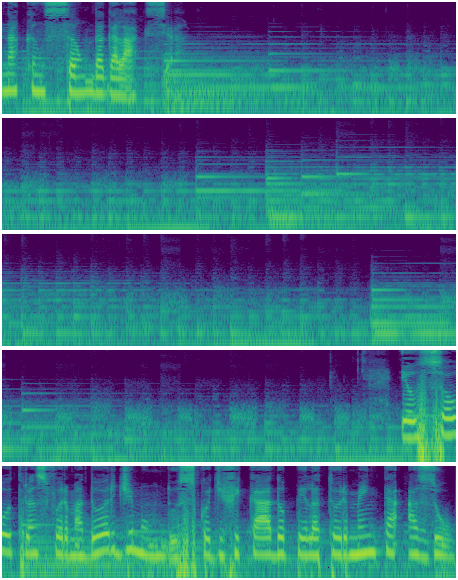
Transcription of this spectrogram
na canção da galáxia. Eu sou o transformador de mundos, codificado pela tormenta azul.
